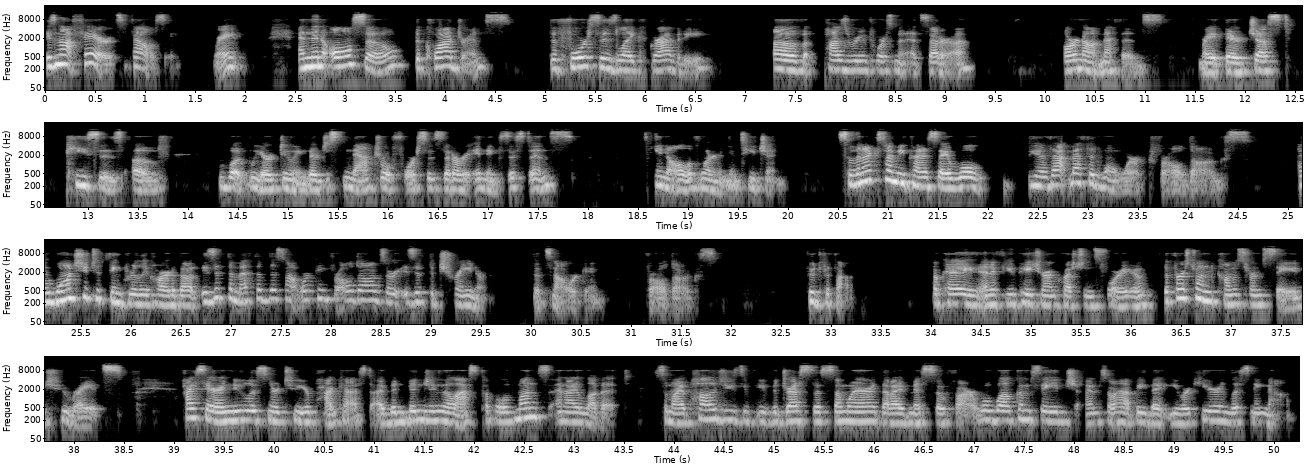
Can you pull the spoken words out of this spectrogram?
is not fair. It's a fallacy, right? And then also the quadrants, the forces like gravity of positive reinforcement, et cetera, are not methods, right? They're just pieces of what we are doing. They're just natural forces that are in existence in all of learning and teaching. So the next time you kind of say, well, you know, that method won't work for all dogs. I want you to think really hard about is it the method that's not working for all dogs or is it the trainer? That's not working for all dogs. Food for thought. Okay, and a few Patreon questions for you. The first one comes from Sage, who writes Hi, Sarah, new listener to your podcast. I've been binging the last couple of months and I love it. So, my apologies if you've addressed this somewhere that I've missed so far. Well, welcome, Sage. I'm so happy that you are here and listening now.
